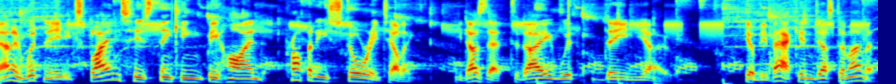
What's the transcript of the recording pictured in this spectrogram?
Shannon Whitney explains his thinking behind property storytelling. He does that today with Dean Yeo. He'll be back in just a moment.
